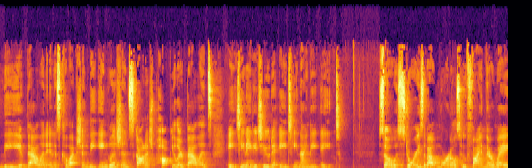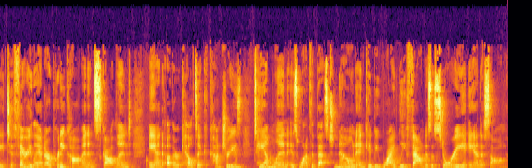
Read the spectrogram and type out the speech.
the ballad in his collection, The English and Scottish Popular Ballads, 1882 to 1898. So, stories about mortals who find their way to fairyland are pretty common in Scotland and other Celtic countries. Tam Lin is one of the best known and can be widely found as a story and a song.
